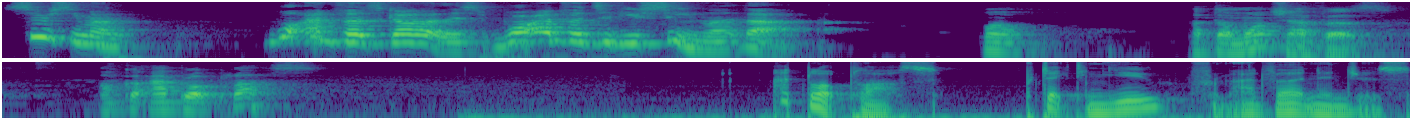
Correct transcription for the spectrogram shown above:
Seriously, man, what adverts go like this? What adverts have you seen like that? Well, I don't watch adverts. I've got Adblock Plus. AdBlock Plus, protecting you from advert ninjas.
